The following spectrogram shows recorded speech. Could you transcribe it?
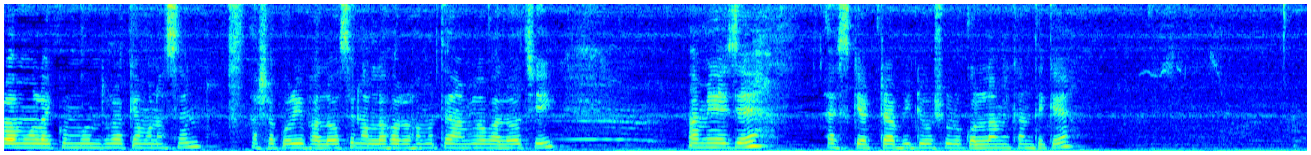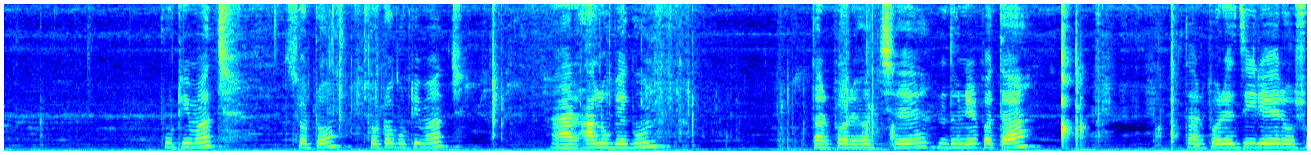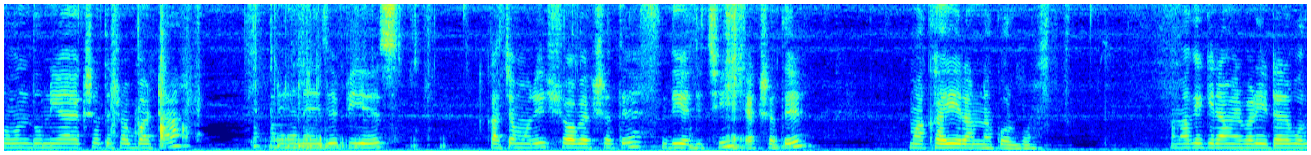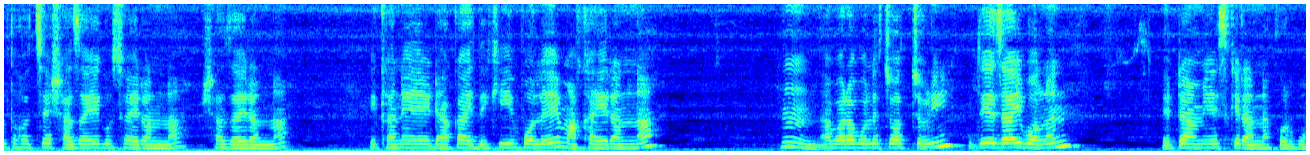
আসসালামু আলাইকুম বন্ধুরা, কেমন আছেন? আশা করি ভালো আছেন। আল্লাহর রহমতে আমিও ভালো আছি। আমি এই যে আজকে একটা ভিডিও শুরু করলাম এখান থেকে। পুঁটি মাছ, ছোট ছোট পুঁটি মাছ আর আলু বেগুন। তারপরে হচ্ছে ধনের পাতা, তারপরে জিরে, রসুন, ধনিয়া একসাথে সব বাটা। এখানে এই যে পেঁয়াজ, কাঁচামরিচ সব একসাথে দিয়ে দিচ্ছি, একসাথে মাখাইয়ে রান্না করব। আমাকে গ্রামের বাড়ি এটা বলতে হচ্ছে সাজায়ে গুছায় রান্না, সাজায় রান্না এখানে ঢাকায় দেখি বলে মাখায় রান্না হুম আবার বলে চচ্চড়ি, যে যাই বলেন, এটা আমি আজকে রান্না করব।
